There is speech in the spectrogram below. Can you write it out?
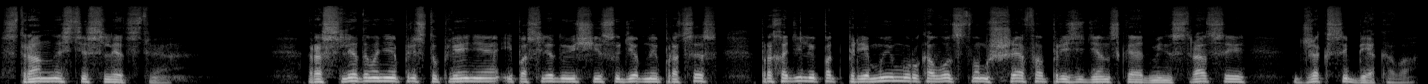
Странности следствия. Расследование преступления и последующий судебный процесс проходили под прямым руководством шефа президентской администрации Джаксыбекова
